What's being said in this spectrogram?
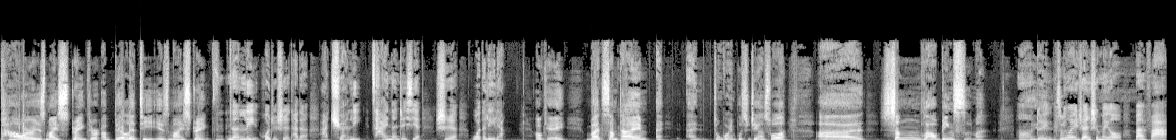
power is my strength or ability is my strength. 嗯，能力或者是他的啊权力、才能这些是我的力量。 Okay. But sometime, 哎哎，中国人不是这样说啊、 生老病死吗？嗯，对，这因为人是没有办法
